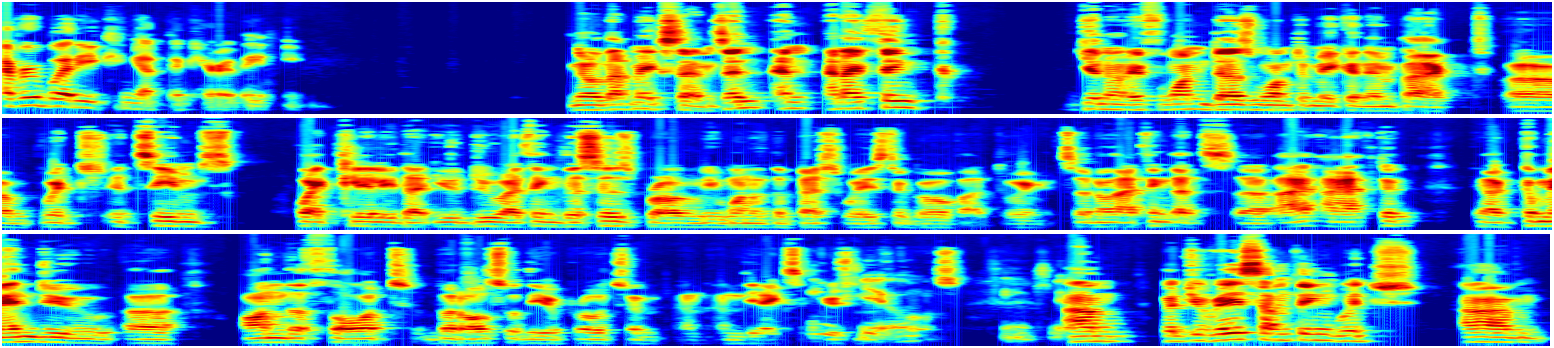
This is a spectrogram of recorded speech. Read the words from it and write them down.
everybody can get the care they need. No, that makes sense. And and and I think, you know, if one does want to make an impact, uh, which it seems quite clearly that you do, I think this is probably one of the best ways to go about doing it. So no, I think that's uh, I, I, have to uh, commend you uh, on the thought, but also the approach and, and, and the execution. Thank you. Thank you. Um, but you raised something which um,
